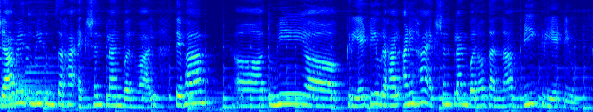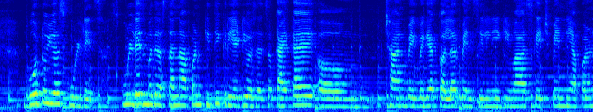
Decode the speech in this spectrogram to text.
ज्यावेळी तुम्ही तुमचा हा ॲक्शन प्लॅन बनवाल तेव्हा तुम्ही क्रिएटिव्ह राहाल आणि हा ॲक्शन प्लॅन बनवताना be creative go to your school days school डेजमध्ये असताना आपण किती क्रिएटिव्ह असायचं? काय काय छान वेगवेगळ्या कलर पेन्सिलनी किंवा स्केच पेननी आपण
